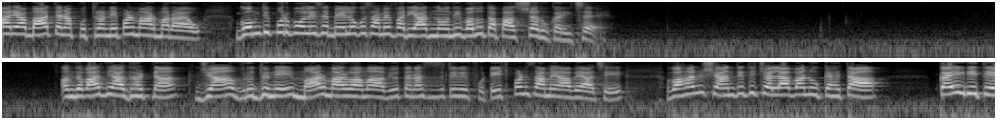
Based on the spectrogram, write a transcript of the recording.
માર્યા બાદ તેના પુત્રને પણ માર મરાયો. ગોમતીપુર પોલીસે બે લોકો સામે ફરિયાદ નોંધી વધુ તપાસ શરૂ કરી છે. અમદાવાદની આ ઘટના જ્યાં વૃદ્ધને માર મારવામાં આવ્યો તેના સીસીટીવી ફૂટેજ પણ સામે આવ્યા છે. વાહન શાંતિથી ચલાવવાનું કહેતા કઈ રીતે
